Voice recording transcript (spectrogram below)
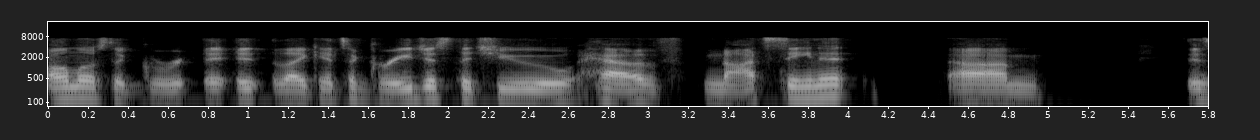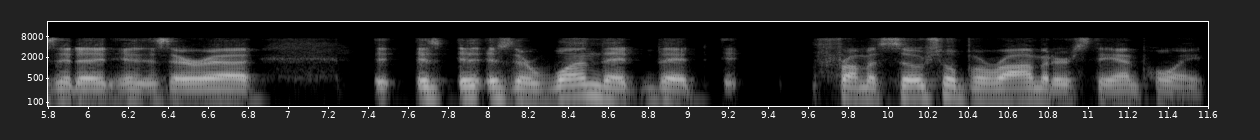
almost a it, like it's egregious that you have not seen it um is it a is there a is is there one that that from a social barometer standpoint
